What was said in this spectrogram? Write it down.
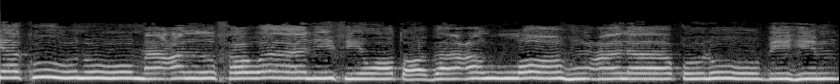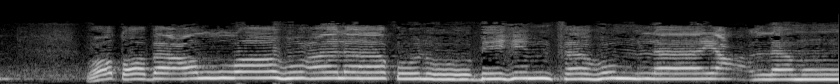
يكونوا مع الخوالف وطبع الله على قلوبهم وطبع الله على قلوبهم فهم لا يعلمون.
